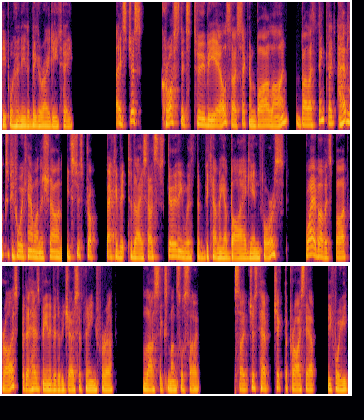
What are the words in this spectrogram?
people who need a bigger ADT. It's just crossed its 2BL, so its second buy line. But I think I, I had looks before we came on the show and it's just dropped back a bit today. So it's skirting with the becoming a buy again for us. Way above its buy price, but it has been a bit of a Josephine for a last six months or so. So just have check the price out before you,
